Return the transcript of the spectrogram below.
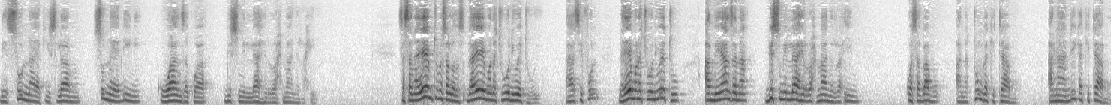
ni sunna ya kiislamu sunna ya dini kuanza kwa bismillahi rrahmani rrahim sasa na yeye mtume sala na yeye mwanachuoni wetu huyu asifun na yeye mwanachuoni wetu ameanza na bismillahi rrahmani rrahim kwa sababu anatunga kitabu anaandika kitabu.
